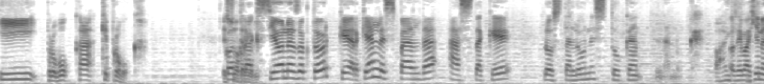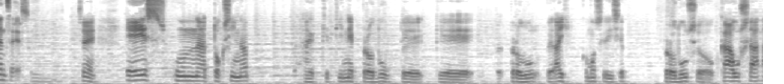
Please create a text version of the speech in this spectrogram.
Y provoca, ¿qué provoca? Es horrible. Contracciones, doctor, que arquean la espalda hasta que los talones tocan la nuca. Ay, o sea, imagínense eso. Sí, es una toxina eh, que tiene producto que produ ay, ¿cómo se dice? Produce o causa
